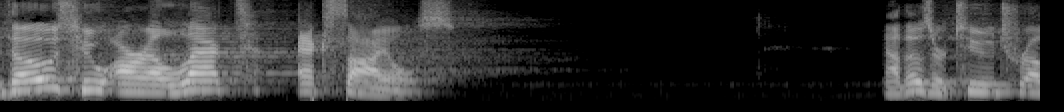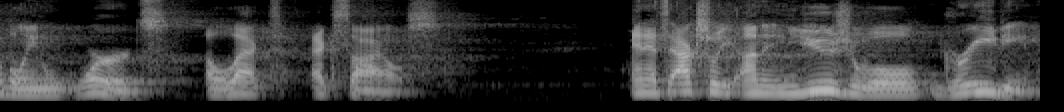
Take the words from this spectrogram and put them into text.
those who are elect exiles. Now, those are two troubling words elect exiles. And it's actually an unusual greeting,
